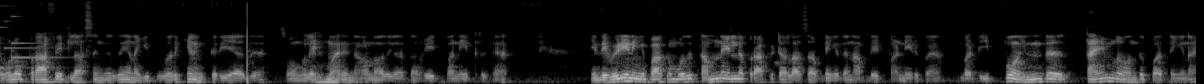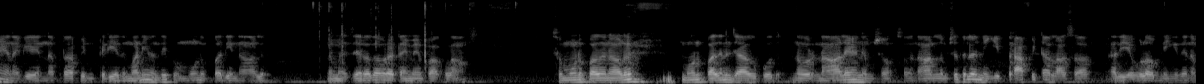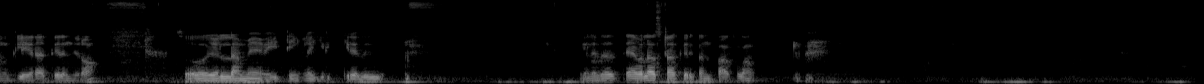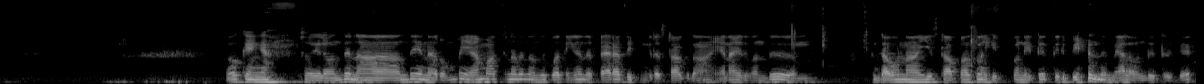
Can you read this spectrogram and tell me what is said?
எவ்வளோ ப்ராஃபிட் லாஸுங்கிறது எனக்கு இது வரைக்கும் எனக்கு தெரியாது. ஸோ உங்களே மாதிரி நானும் அதுக்காக தான் வெயிட் பண்ணிகிட்ருக்கேன் இந்த வீடியோ நீங்கள் பார்க்கும்போது தமிழில் ப்ராஃபிட்டாக லாஸ் அப்படிங்கிறத நான் அப்டேட் பண்ணியிருப்பேன். பட் இப்போ இந்த டைமில் வந்து பார்த்தீங்கன்னா எனக்கு என்ன ப்ராஃபிட்னு தெரியாது. மணி வந்து இப்போ மூணு பதினாலு. நம்ம ஜெரதோட டைமே பார்க்கலாம். ஸோ மூணு பதினாலு மூணு பதினஞ்சு ஆக போகுது. இன்னும் ஒரு நாலே நிமிஷம். ஸோ நாலு நிமிஷத்தில் இன்றைக்கி ப்ராஃபிட்டாக லாஸா அது எவ்வளோ அப்படிங்கிறது நமக்கு கிளியராக தெரிஞ்சிடும் ஸோ எல்லாமே வெயிட்டிங்கில் இருக்கிறது. இதில் ஏதாவது தேவையில்லா ஸ்டாக் இருக்கான்னு பார்க்கலாம். ஓகேங்க. ஸோ இதில் வந்து நான் வந்து என்னை ரொம்ப ஏமாத்தினதுன்னு வந்து பார்த்தீங்கன்னா இந்த பேராதீப்ங்கிற ஸ்டாக் தான். ஏன்னா இது வந்து டவுன் ஆகி ஸ்டாப் லாஸ்லாம் ஹிட் பண்ணிவிட்டு திருப்பி இந்த மேலே வந்துட்டுருக்கு.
